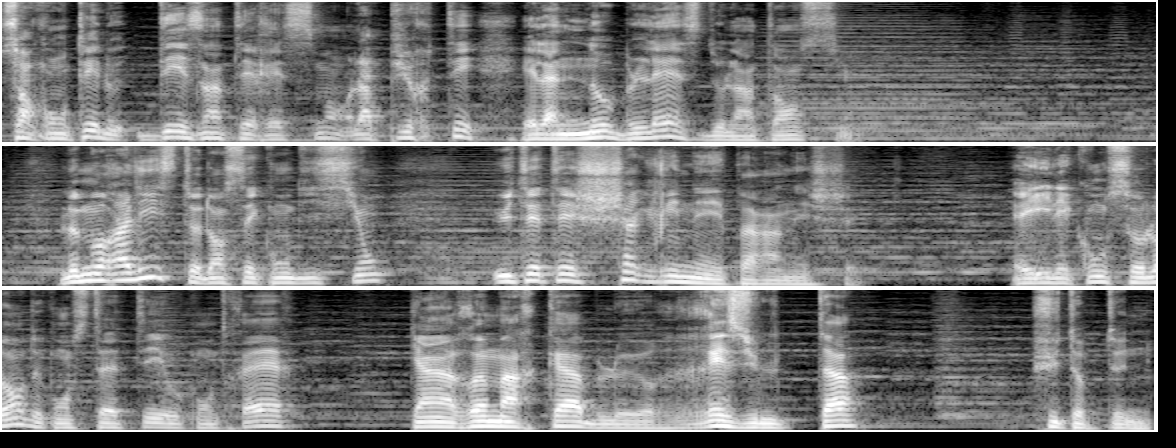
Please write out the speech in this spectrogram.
sans compter le désintéressement, la pureté et la noblesse de l'intention. Le moraliste, dans ces conditions, eût été chagriné par un échec. Et il est consolant de constater au contraire qu'un remarquable résultat fut obtenu.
